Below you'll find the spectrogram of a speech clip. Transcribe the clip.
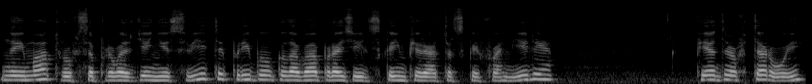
на Иматру в сопровождении свиты прибыл глава бразильской императорской фамилии Педро II,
